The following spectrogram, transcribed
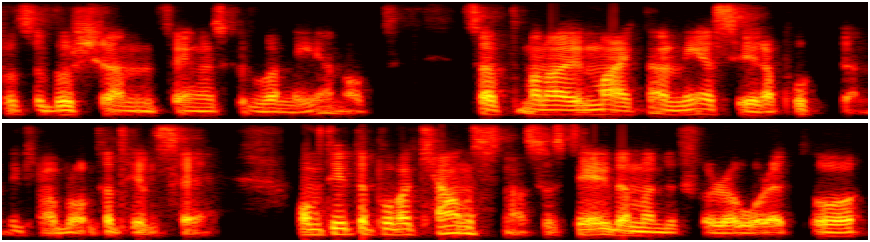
trots att börsen för en gång skulle vara ner något. Så att man har ju marknaden med sig i rapporten. Det kan vara bra att ta till sig. Om vi tittar på vakanserna så steg de under förra året och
